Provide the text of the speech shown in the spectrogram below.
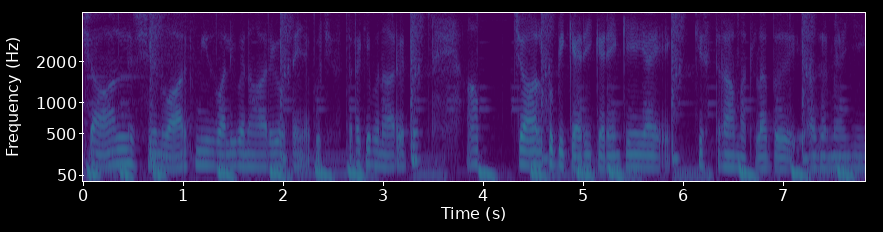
چال شلوار قمیض والی بنا رہے ہوتے ہیں یا کچھ اس طرح کی بنا رہے ہوتے ہیں۔ آپ چال کو بھی کیری کریں کہ یا کس طرح مطلب اگر میں یہ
